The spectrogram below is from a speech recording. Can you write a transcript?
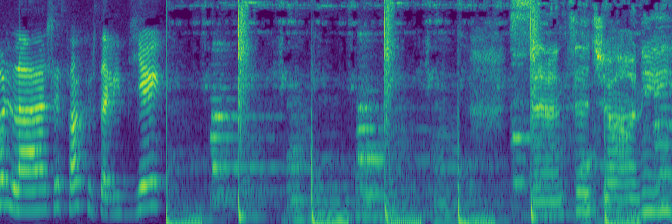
Hola, j'espère que vous allez bien. Santa Johnny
